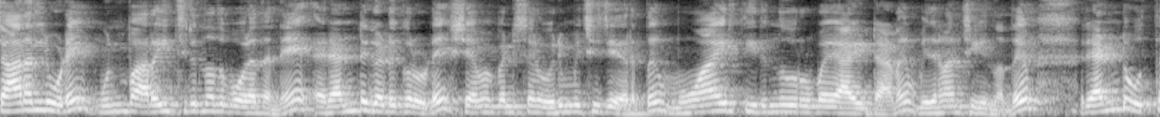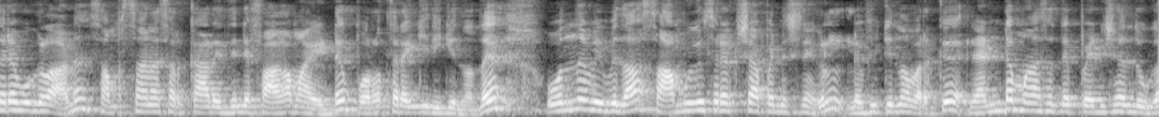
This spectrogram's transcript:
ചാനലിലൂടെ മുൻപ് അറിയിച്ചിരുന്നത് പോലെ തന്നെ രണ്ട് ഗഡുക്കളുടെ ക്ഷേമ പെൻഷൻ ഒരുമിച്ച് ചേർത്ത് മൂവായിരത്തി ഇരുന്നൂറ് രൂപയായിട്ടാണ് വിതരണം ചെയ്യുന്നത്. രണ്ട് ഉത്തരവുകളാണ് സംസ്ഥാന സർക്കാർ ഇതിന്റെ ഭാഗമായിട്ട് പുറത്തിറക്കിയിരിക്കുന്നത്. ഒന്ന് വിവിധ സാമൂഹ്യ സുരക്ഷാ പെൻഷനുകൾ ലഭിക്കുന്നവർക്ക് രണ്ട് മാസത്തെ പെൻഷൻ തുക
